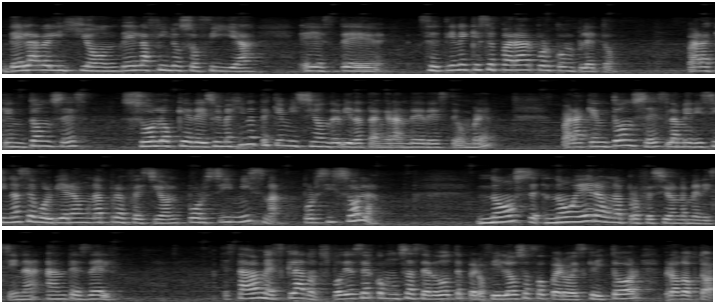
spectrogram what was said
de la religión, de la filosofía, este, se tiene que separar por completo, para que entonces solo quede eso. Imagínate qué misión de vida tan grande de este hombre, para que entonces la medicina se volviera una profesión por sí misma, por sí sola. No, no era una profesión la medicina antes de él. Estaba mezclado, entonces podía ser como un sacerdote, pero filósofo, pero escritor, pero doctor.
